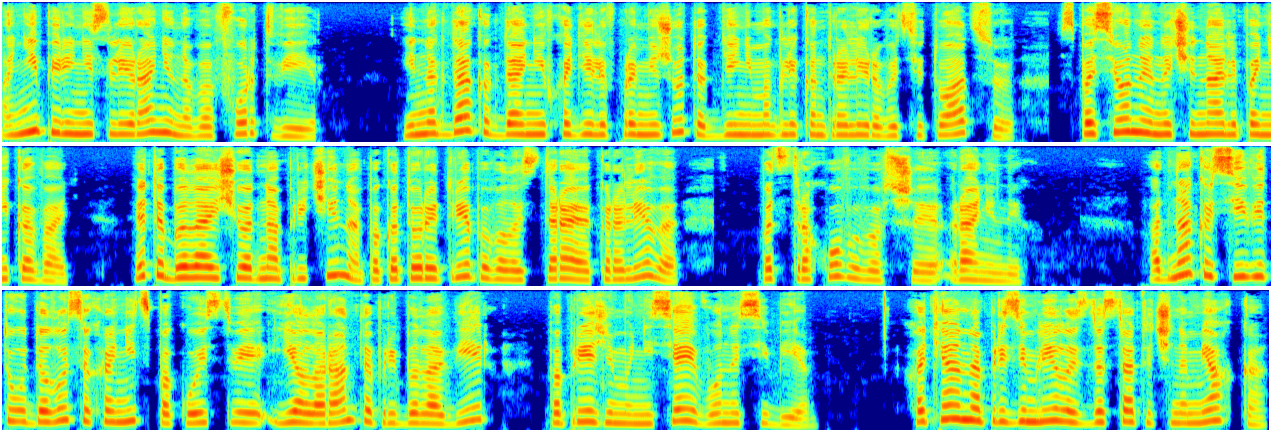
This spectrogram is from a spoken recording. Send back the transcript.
Они перенесли раненого в Форт Вейр. Иногда, когда они входили в промежуток, где не могли контролировать ситуацию, спасенные начинали паниковать. Это была еще одна причина, по которой требовалась вторая королева, подстраховывавшая раненых. Однако Сивиту удалось сохранить спокойствие, и Аларанта прибыла в Вейр, по-прежнему неся его на себе. Хотя она приземлилась достаточно мягко,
